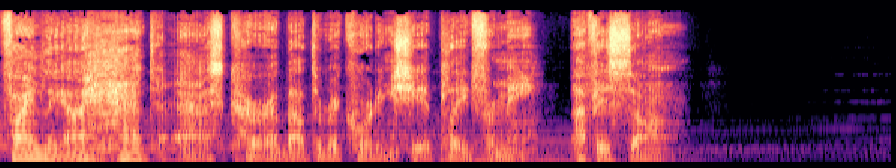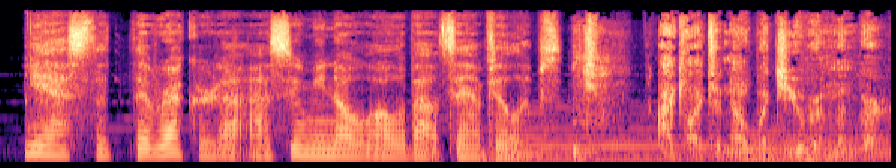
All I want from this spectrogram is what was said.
finally I had to ask her about the recording she had played for me of his song. Yes, the, the record. I, I assume you know all about Sam Phillips. I'd like to know what you remember.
